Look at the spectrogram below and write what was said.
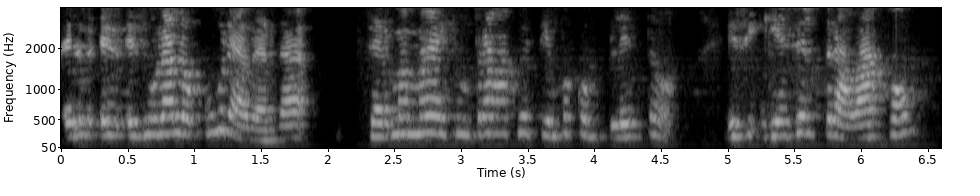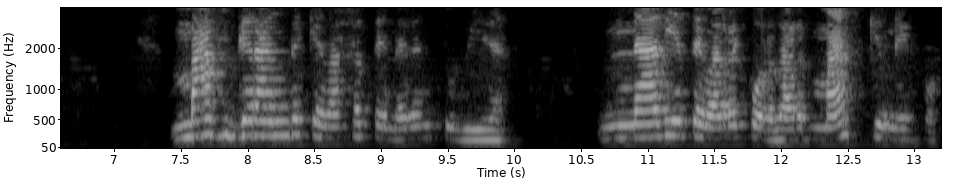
es una locura, ¿verdad? ser mamá es un trabajo de tiempo completo y es el trabajo más grande que vas a tener en tu vida. Nadie te va a recordar más que un hijo.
